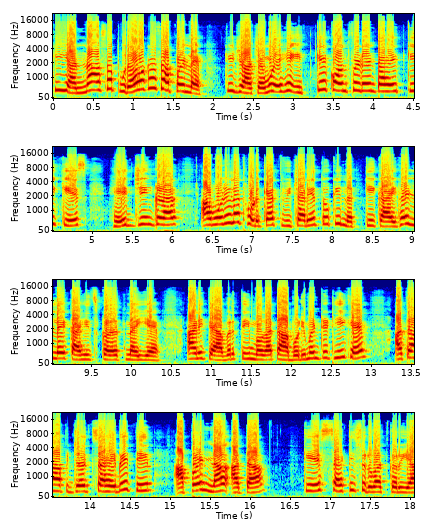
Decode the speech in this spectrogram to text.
की यांना असा पुरावा काय सापडलाय? की ज्याच्यामुळे हे इतके कॉन्फिडंट आहेत की केस हेच जिंकणार? आबोलीला थोडक्यात विचार येतो की नक्की काय घडलंय काहीच कळत नाहीये. आणि त्यावरती मग आता आबोली म्हणते ठीक आहे आता आप जज साहेब येतील. आपण ना आता केससाठी सुरुवात करूया.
